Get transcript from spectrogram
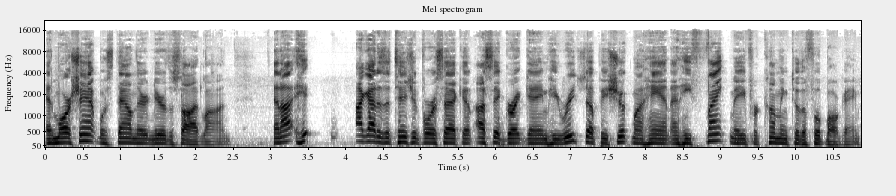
and Marchant was down there near the sideline, and I hit. I got his attention for a second. I said, "Great game." He reached up, he shook my hand, and he thanked me for coming to the football game.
